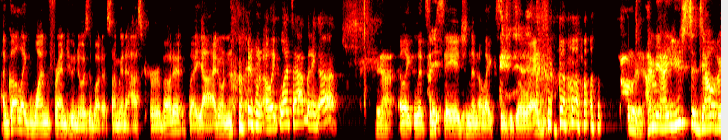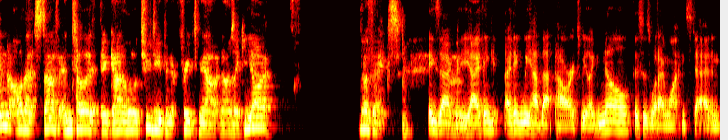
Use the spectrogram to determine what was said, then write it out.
I've got like one friend who knows about it, so I'm going to ask her about it. But yeah, I don't know. I don't, I'm like, what's happening? Ah. Yeah. I like lit some I, sage, and then it like seemed to go away. totally. I mean, I used to delve into all that stuff until it, it got a little too deep, and it freaked me out. And I was like, you yeah. know what? No thanks. Exactly. Um, yeah, I think I think we have that power to be like, no, this is what I want instead. And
